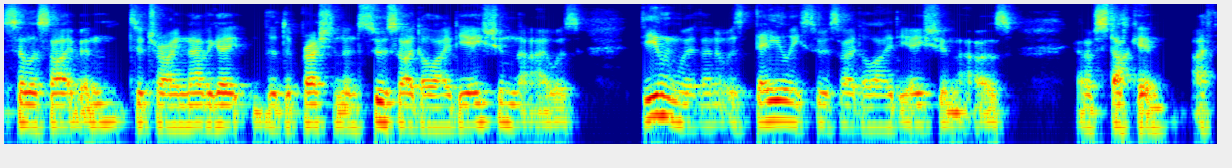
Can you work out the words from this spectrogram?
psilocybin to try and navigate the depression and suicidal ideation that I was dealing with. And it was daily suicidal ideation that I was kind of stuck in. I felt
